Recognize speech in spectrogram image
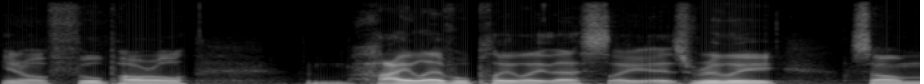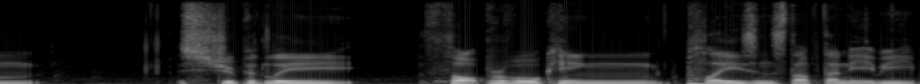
you know, full power, high level play like this. Like it's really some stupidly thought provoking plays and stuff that need to be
